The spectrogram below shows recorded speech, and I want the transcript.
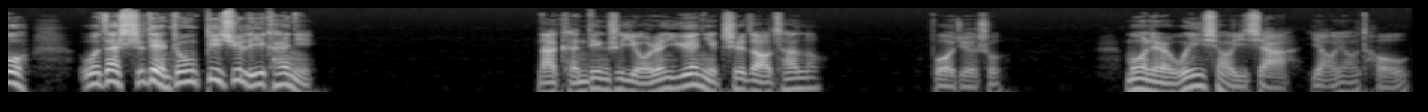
不，我在十点钟必须离开你。那肯定是有人约你吃早餐喽，伯爵说。莫里尔微笑一下，摇摇头。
